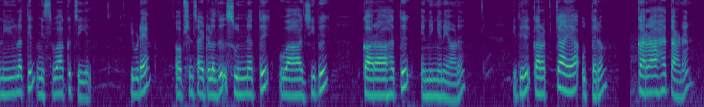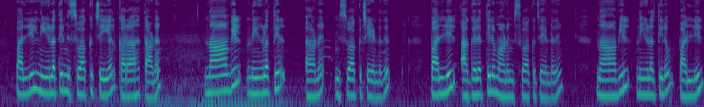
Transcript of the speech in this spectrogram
നീളത്തിൽ മിസ്വാക്ക് ചെയ്യൽ. ഇവിടെ ഓപ്ഷൻസ് ആയിട്ടുള്ളത് സുന്നത്ത് വാജിബ് കറാഹത്ത് എന്നിങ്ങനെയാണ്. ഇതിൽ കറക്റ്റായ ഉത്തരം കറാഹത്താണ്. പല്ലിൽ നീളത്തിൽ മിസ്വാക്ക് ചെയ്യൽ കറാഹത്താണ്. നാവിൽ നീളത്തിൽ ആണ് മിസ്വാക്ക് ചെയ്യേണ്ടത്. പല്ലിൽ അകലത്തിലുമാണ് മിസ്വാക്ക് ചെയ്യേണ്ടത്. നാവിൽ നീളത്തിലും പല്ലിൽ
